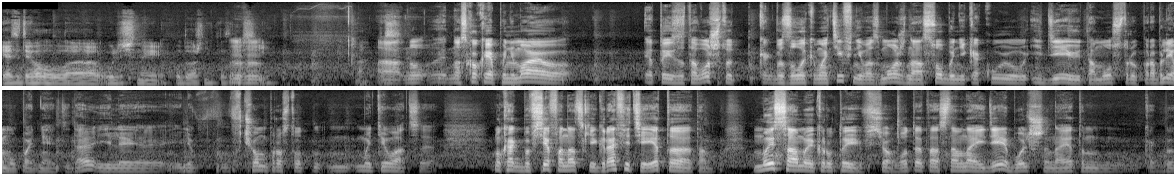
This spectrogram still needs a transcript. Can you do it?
Я сделал э, уличный художник из угу. России. А, ну, э, насколько я понимаю, это из-за того, что как бы за локомотив невозможно особо никакую идею и там острую проблему поднять, да? Или, или в чем просто вот мотивация? Ну, как бы все фанатские граффити это там мы самые крутые, все. Вот это основная идея, больше на этом как бы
